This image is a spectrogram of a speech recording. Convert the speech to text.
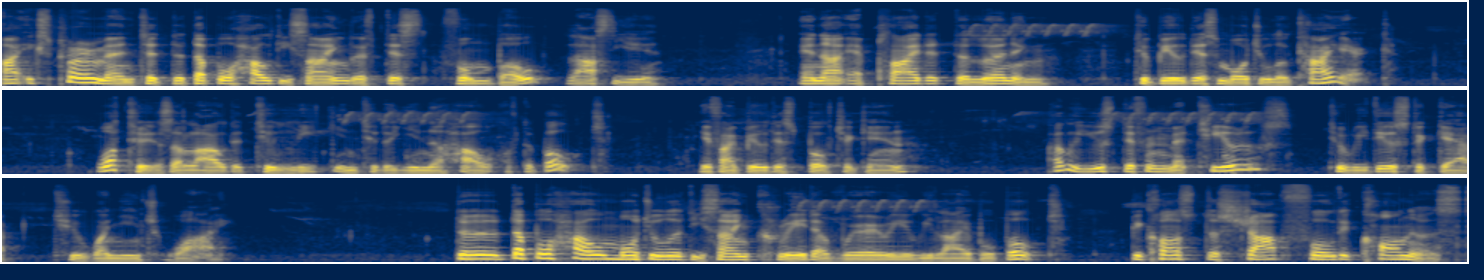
I experimented the double hull design with this foam boat last year, and I applied the learning to build this modular kayak. Water is allowed to leak into the inner hull of the boat. If I build this boat again, I will use different materials to reduce the gap to 1 inch wide. The double hull modular design creates a very reliable boat because the sharp folded corners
